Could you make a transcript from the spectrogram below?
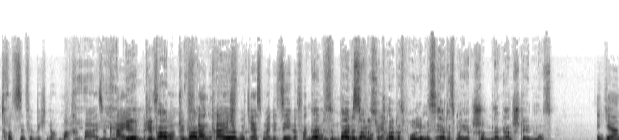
trotzdem für mich noch machbar. Also Ja, kein die waren- die in waren, Frankreich, äh, wo ich erst meine Seele verkaufe. Nein, die sind beide gar nicht so teuer. Das Problem ist eher, dass man jetzt stundenlang anstehen muss. Ja,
